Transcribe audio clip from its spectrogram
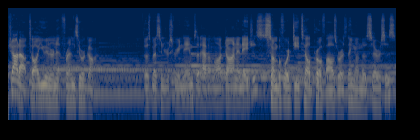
Shout out to all you internet friends who are gone. Those messenger screen names that haven't logged on in ages, some before detailed profiles were a thing on those services.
